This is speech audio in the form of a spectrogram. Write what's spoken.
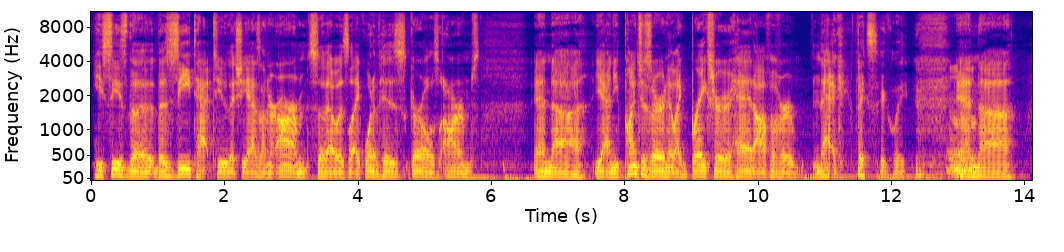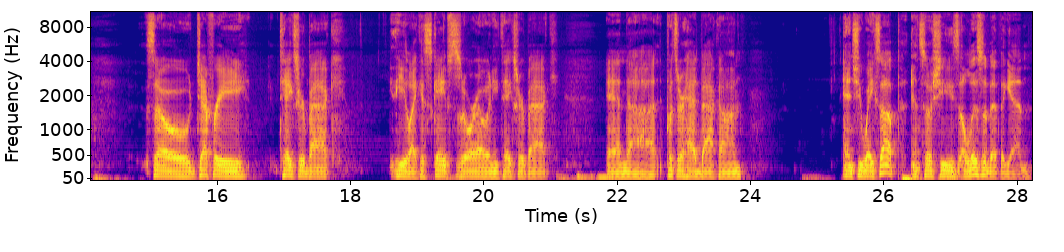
he sees the the Z tattoo that she has on her arm. So that was like one of his girl's arms, and uh, yeah, and he punches her, and it like breaks her head off of her neck, basically, and uh, so Jeffrey takes her back. He like escapes Zorro, and he takes her back and uh, puts her head back on. And she wakes up, and so she's Elizabeth again.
